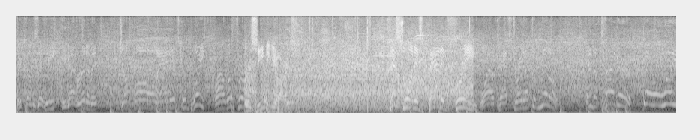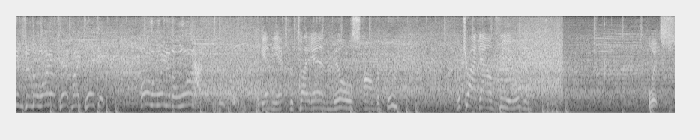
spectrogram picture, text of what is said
here comes the heat. He got rid of it. Jump ball, and it's complete. Wow, what a throw. Receiving yards. This one is batted free. Wildcat straight up the middle. And the Tiger, Darrel Williams, and the Wildcat might take it all the way to the one. Again, the extra tight end, Mills on the boot. We'll try downfield. Blitz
